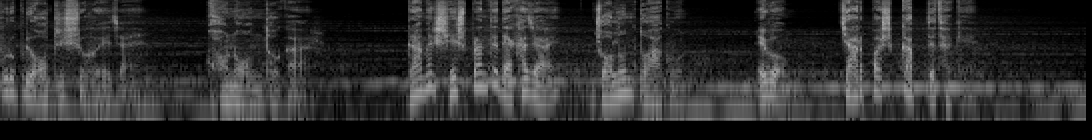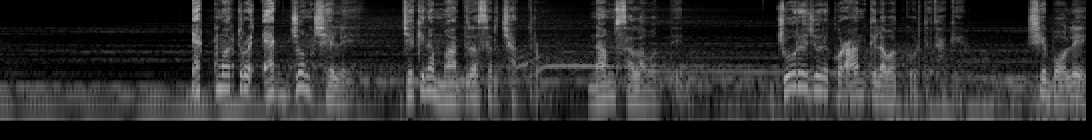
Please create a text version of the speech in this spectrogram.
পুরোপুরি অদৃশ্য হয়ে যায়, ঘন অন্ধকার। গ্রামের শেষ প্রান্তে দেখা যায় জ্বলন্ত আগুন এবং চারপাশ কাঁপতে থাকে। একমাত্র একজন ছেলে যে কিনা মাদ্রাসার ছাত্র, নাম সালাউদ্দিন। জোরে জোরে কোরআন তিলাবাত করতে থাকে। সে বলে,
